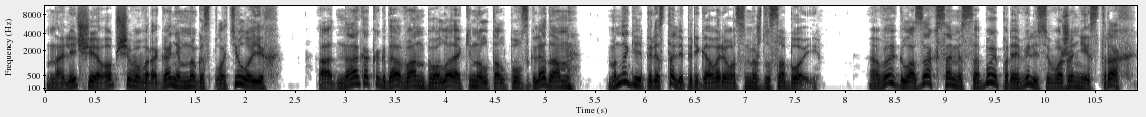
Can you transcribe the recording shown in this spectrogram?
Наличие общего врага немного сплотило их, однако, когда Ван Буэлэ окинул толпу взглядом, многие перестали переговариваться между собой. В их глазах сами собой проявились уважение и страх.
